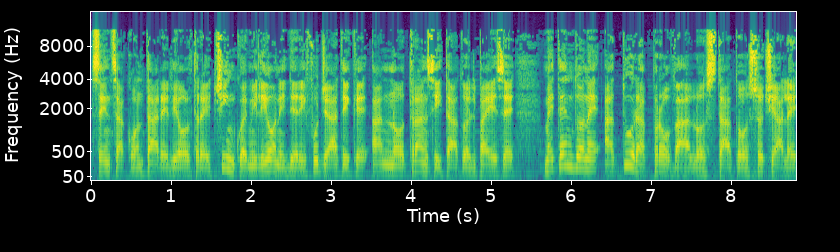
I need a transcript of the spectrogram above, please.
senza contare gli oltre 5 milioni di rifugiati che hanno transitato il paese, mettendone a dura prova lo stato sociale,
